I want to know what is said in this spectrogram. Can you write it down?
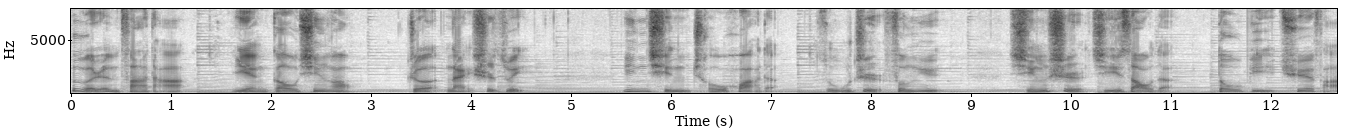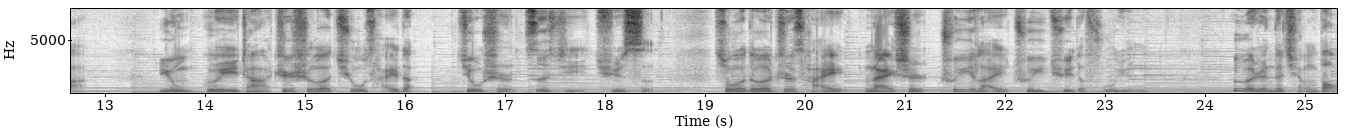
恶人发达，眼高心傲，这乃是罪。殷勤筹划的，足智丰裕。行事急躁的，都必缺乏；用诡诈之舌求财的，就是自己取死。所得之财，乃是吹来吹去的浮云。恶人的强暴，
